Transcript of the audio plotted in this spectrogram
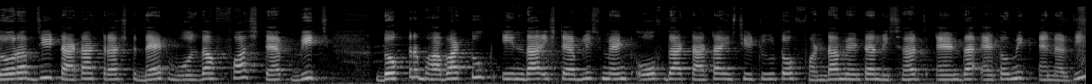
Dorabji Tata Trust that was the first step which doctor Bhabha took in the establishment of the Tata Institute of Fundamental Research and the Atomic Energy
